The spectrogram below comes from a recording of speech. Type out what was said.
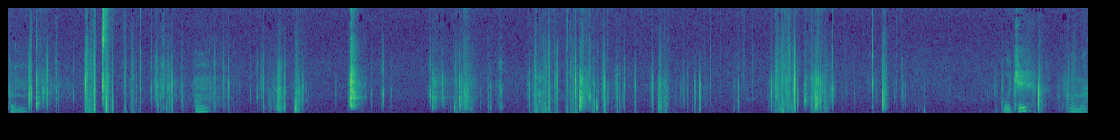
전. 어? 뭐지? 잠깐만.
